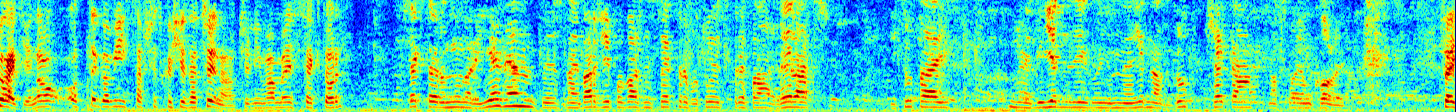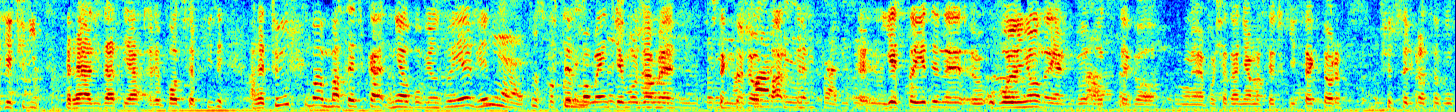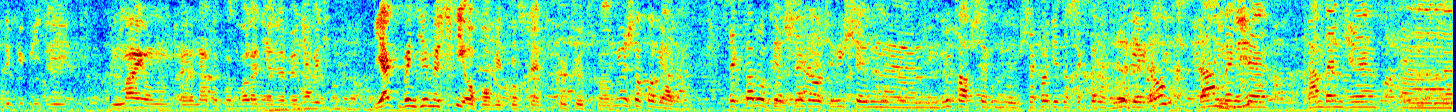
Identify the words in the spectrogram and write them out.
Słuchajcie, no od tego miejsca wszystko się zaczyna, czyli mamy sektor Sektor numer jeden to jest najbardziej poważny sektor, bo tu jest strefa relaksu. I tutaj jedny- jedna z grup czeka na swoją kolej. Słuchajcie, czyli realizacja potrzeb fizycznych, ale tu już chyba maseczka nie obowiązuje, więc Nie, tu w spokojnie. tym momencie Jesteśmy możemy na, e, w terenie sektorze otwartym. Tak, e, jesteśmy Jest to jedyny e, uwolniony jakby Tak, od tak. tego e, posiadania maseczki sektor. Wszyscy pracownicy PPG mają e, na to pozwolenie, żeby nie być. Jak będziemy szli, opowiedz jeszcze króciutko. Już opowiadam. Z sektoru pierwszego oczywiście mm, grupa prze, przechodzi do sektoru drugiego. Tam Mhm. będzie, tam będzie,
